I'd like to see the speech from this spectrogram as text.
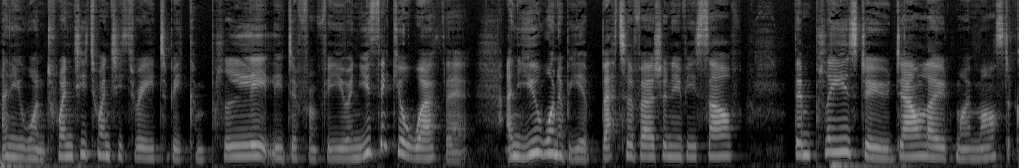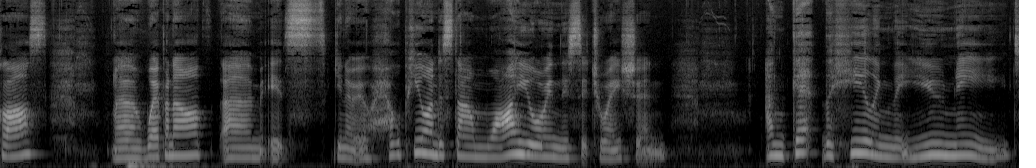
and you want 2023 to be completely different for you and you think you're worth it and you want to be a better version of yourself, then please do download my masterclass uh, webinar. Um, it's, you know, it'll help you understand why you're in this situation and get the healing that you need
